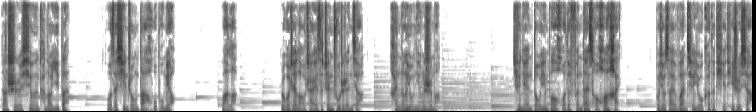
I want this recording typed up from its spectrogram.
当时新闻看到一半，我在心中大呼不妙，完了，如果这老宅子真住着人家。还能有宁日吗？去年抖音爆火的粉黛草花海，不就在万千游客的铁蹄之下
